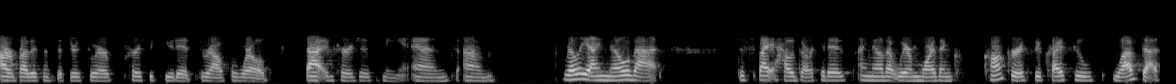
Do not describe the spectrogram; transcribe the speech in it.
our brothers and sisters who are persecuted throughout the world. That encourages me. And um, really, I know that despite how dark it is, I know that we're more than conquerors through Christ who loved us,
